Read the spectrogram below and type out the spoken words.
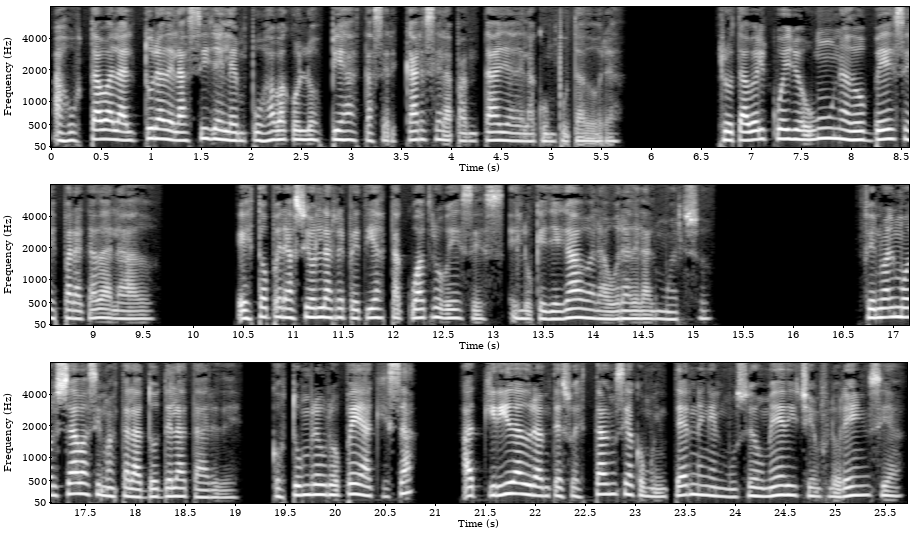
ajustaba la altura de la silla y la empujaba con los pies hasta acercarse a la pantalla de la computadora. Rotaba el cuello una, dos veces para cada lado. Esta operación la repetía hasta cuatro veces en lo que llegaba la hora del almuerzo. Fe no almorzaba sino hasta las dos de la tarde, costumbre europea quizá, adquirida durante su estancia como interna en el Museo Medici en Florencia.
